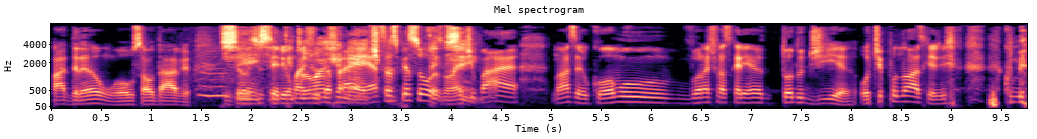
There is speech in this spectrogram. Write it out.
padrão ou saudável. Então Sim, isso seria uma ajuda para essas pessoas, Tem- não é sim. tipo, ah, nossa, eu como, vou na churrascaria todo dia. Ou tipo nós, que a gente comeu,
